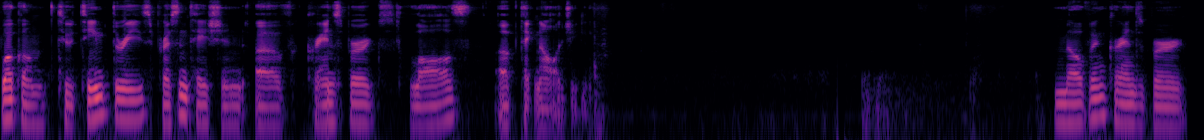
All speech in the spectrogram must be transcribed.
Welcome to Team 3's presentation of Kranzberg's Laws of Technology. Melvin Kranzberg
